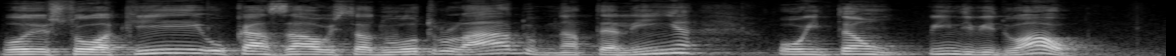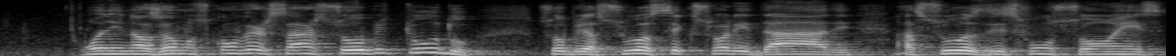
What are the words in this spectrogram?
eu estou aqui, o casal está do outro lado, na telinha, ou então individual, onde nós vamos conversar sobre tudo, sobre a sua sexualidade, as suas disfunções,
